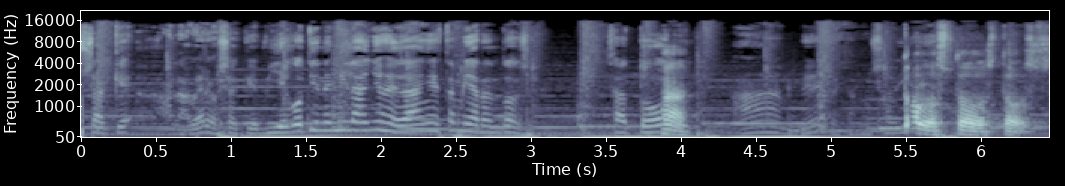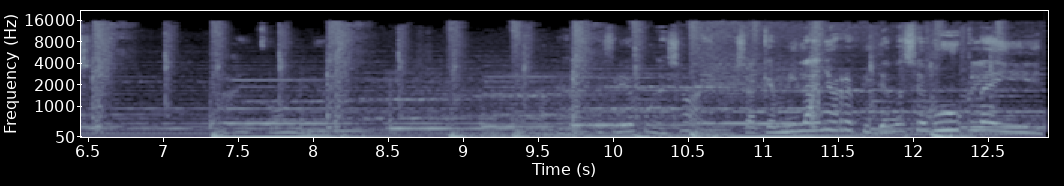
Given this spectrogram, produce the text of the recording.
O sea que A la verga, o sea que Viego tiene mil años de edad en esta mierda entonces. O sea, todo. Ah. No sabía. Todos, eso. todos, todos. Ay, coño. Con esa vaina. O sea que mil años repitiendo ese bucle y,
